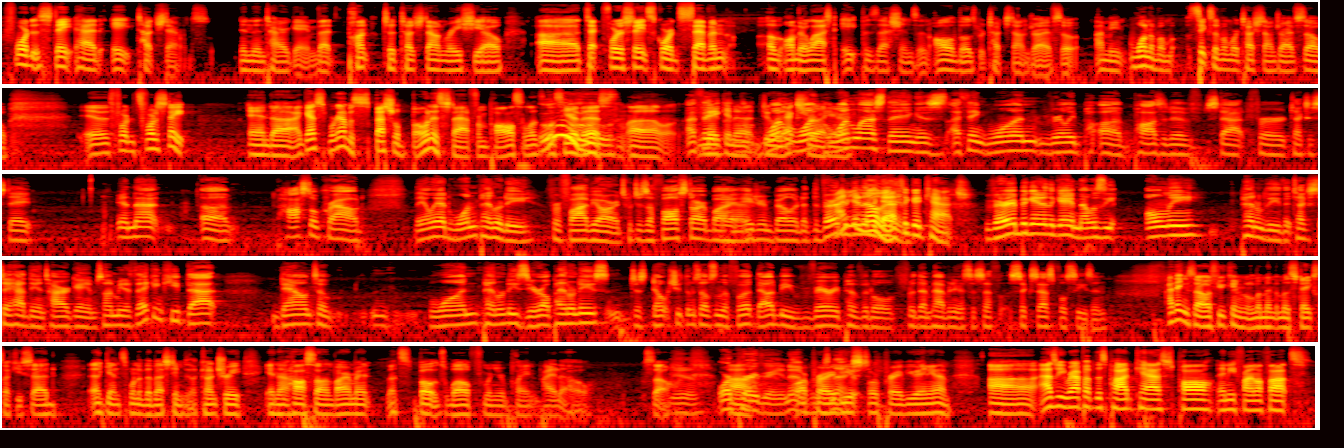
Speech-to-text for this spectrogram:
Florida State had eight touchdowns in the entire game. That punt to touchdown ratio. Uh, Tech Florida State scored seven of, on their last eight possessions, and all of those were touchdown drives. So I mean, one of them, six of them were touchdown drives. So uh, for it's Florida State. And uh, I guess we're gonna have a special bonus stat from Paul. So let's let's hear this. Uh, I think making a do one, an extra one- here. one last thing is I think one really po- uh, positive stat for Texas State in that uh, hostile crowd. They only had one penalty for five yards, which is a false start by Yeah. Adrian Bellard at the very I beginning didn't know of the that. game. That's a good catch. very beginning of the game, that was the only penalty that Texas State had the entire game. So I mean, if they can keep that down to one penalty, zero penalties, and just don't shoot themselves in the foot, that would be very pivotal for them having a successful season. I think so. If you can limit the mistakes, like you said, against one of the best teams in the country in that hostile environment, that's bodes well for when you're playing Idaho. So, Yeah. Or uh, Prairie View A&M, or Prairie View, or Prairie View A&M. Uh, as we wrap up this podcast, Paul, any final thoughts?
